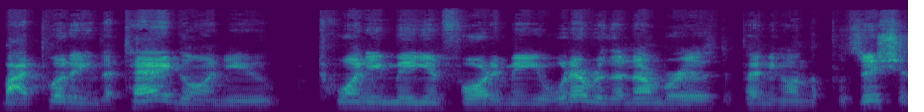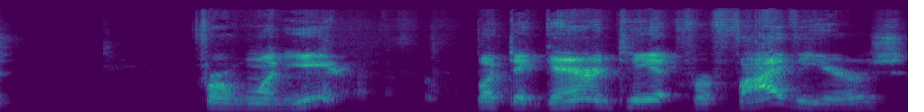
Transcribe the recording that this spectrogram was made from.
by putting the tag on you 20 million, 40 million, whatever the number is, depending on the position for one year. But to guarantee it for five years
